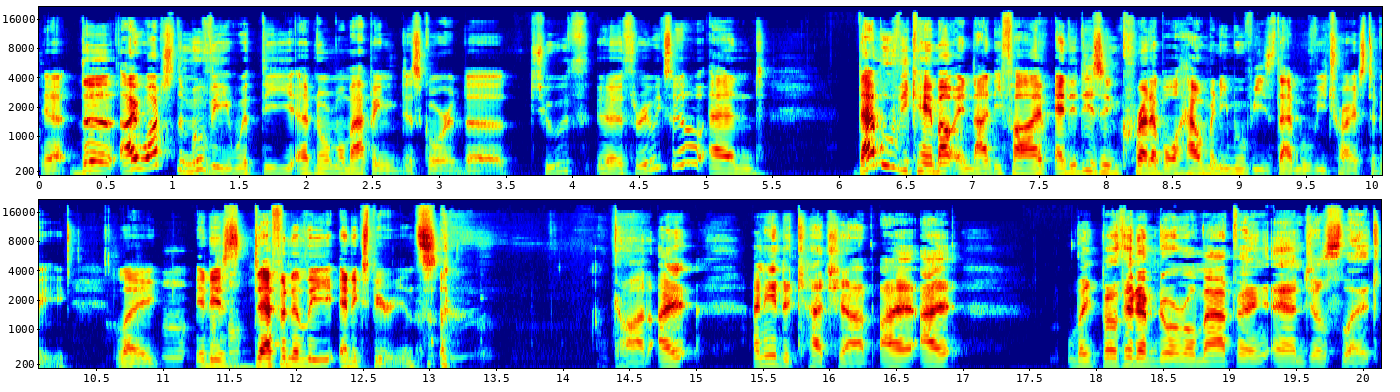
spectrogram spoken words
Yeah, the I watched the movie with the abnormal mapping Discord uh, two th- uh, three weeks ago, and that movie came out in '95, and it is incredible how many movies that movie tries to be. Like, it is definitely an experience. God, I I need to catch up. I I like both in abnormal mapping and just like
